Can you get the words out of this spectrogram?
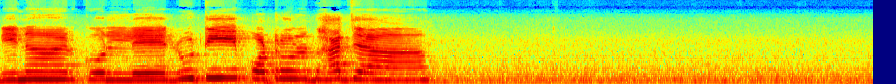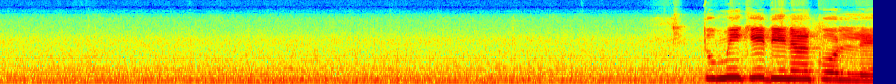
ডিনার করলে রুটি পটল ভাজা। তুমি কি ডিনার করলে?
